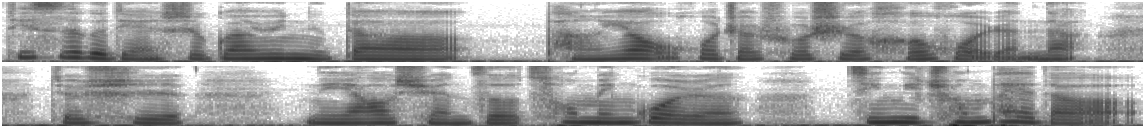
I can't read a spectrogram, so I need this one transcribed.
第四个点是关于你的。朋友或者说是合伙人的，就是你要选择聪明过人、精力充沛的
